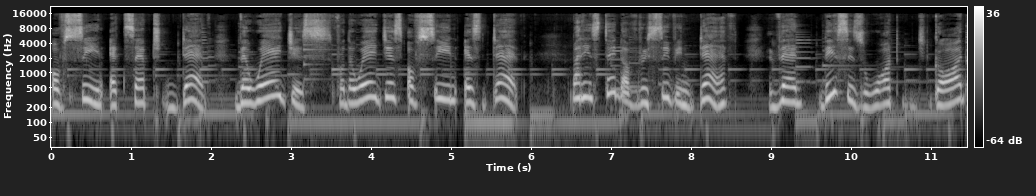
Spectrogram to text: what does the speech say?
of sin except death. The wages, for the wages of sin is death. But instead of receiving death, then this is what God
